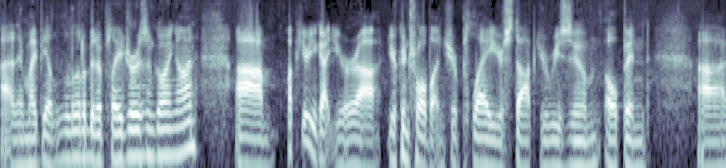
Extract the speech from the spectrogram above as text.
Uh, there might be a little bit of plagiarism going on. Um, up here, you got your uh, your control buttons: your play, your stop, your resume, open, uh,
